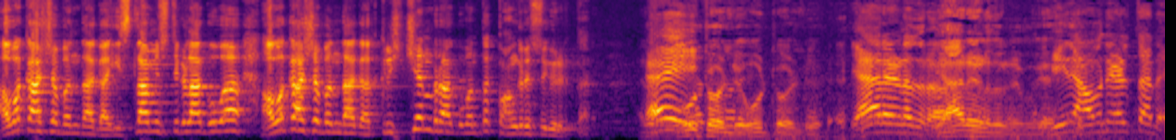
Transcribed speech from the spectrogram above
ಅವಕಾಶ ಬಂದಾಗ ಇಸ್ಲಾಮಿಸ್ಟ್ಗಳಾಗುವ ಅವಕಾಶ ಬಂದಾಗ ಕ್ರಿಶ್ಚಿಯನ್ರಾಗುವಂತ ಕಾಂಗ್ರೆಸ್ ಇರ್ತಾರೆ. ಅವನು ಹೇಳ್ತಾನೆ.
